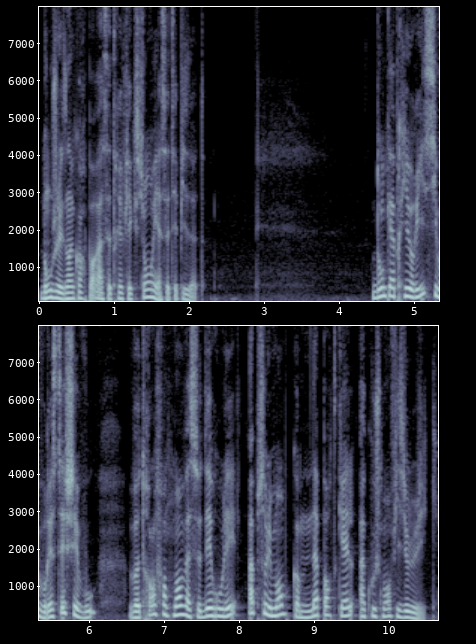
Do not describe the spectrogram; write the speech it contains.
donc je les incorpore à cette réflexion et à cet épisode. Donc a priori, si vous restez chez vous, votre enfantement va se dérouler absolument comme n'importe quel accouchement physiologique.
